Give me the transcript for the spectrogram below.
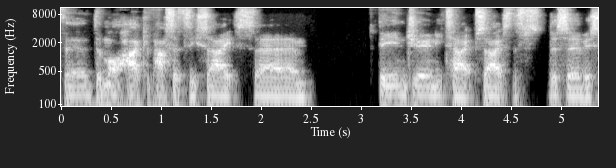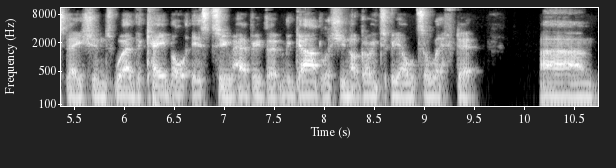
the the more high capacity sites, um, the in journey type sites, the, the service stations where the cable is too heavy that regardless you're not going to be able to lift it. Um,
